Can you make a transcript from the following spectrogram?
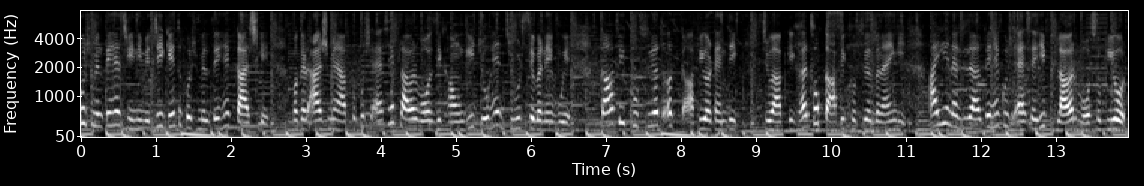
कुछ मिलते हैं चीनी मिट्टी के तो कुछ मिलते हैं कांच के। मगर आज मैं आपको कुछ ऐसे फ्लावर वॉस दिखाऊँगी जो है जूट से बने हुए, काफ़ी खूबसूरत और काफ़ी ऑथेंटिक जो आपके घर को काफ़ी खूबसूरत बनाएँगी। आइए नज़र डालते हैं कुछ ऐसे ही फ्लावर वॉसों की ओर,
